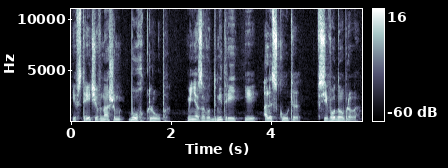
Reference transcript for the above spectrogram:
и встречи в нашем Buchclub. Меня зовут Дмитрий и alles Gute. Всего доброго.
